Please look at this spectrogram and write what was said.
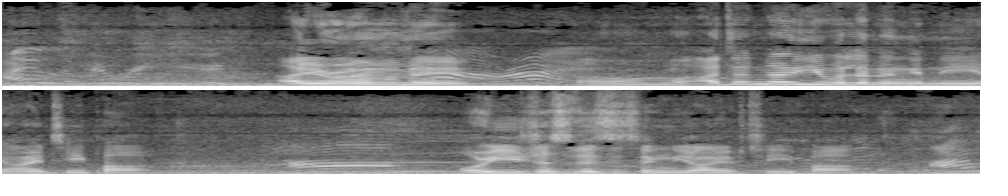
I remember you. oh, you remember me? Yeah, right. Oh, I didn't know you were living in the IT park. Um, Or are you just visiting the IT park? I'm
